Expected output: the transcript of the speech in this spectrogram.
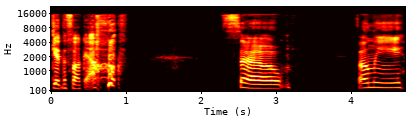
Get the fuck out. so, if only.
